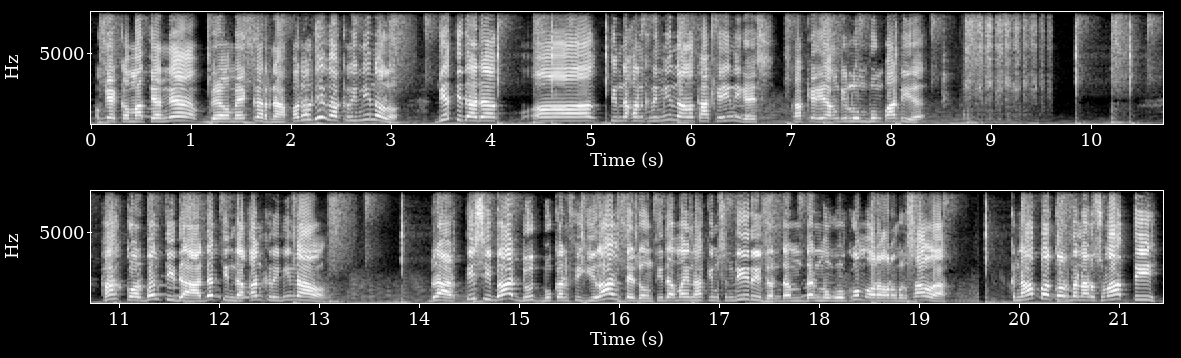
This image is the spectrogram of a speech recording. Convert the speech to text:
Oke, kematiannya Bellmaker. Nah, padahal dia nggak kriminal loh. Dia tidak ada uh, tindakan kriminal kakek ini, guys. Kakek yang di lumbung padi ya. Hah, korban tidak ada tindakan kriminal. Berarti si badut bukan vigilante dong, tidak main hakim sendiri dan dan, dan menghukum orang-orang bersalah. Kenapa korban harus mati?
